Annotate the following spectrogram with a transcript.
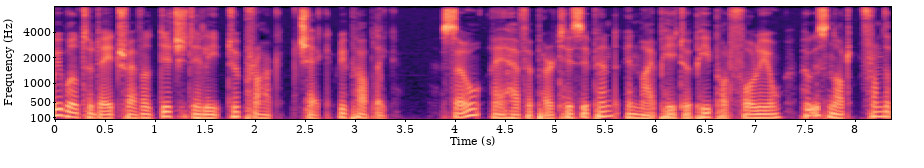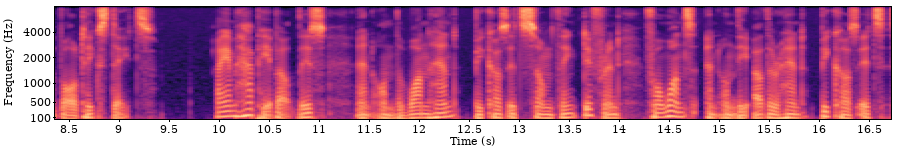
we will today travel digitally to Prague, Czech Republic. So I have a participant in my P2P portfolio who is not from the Baltic states. I am happy about this, and on the one hand, because it's something different for once, and on the other hand, because it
